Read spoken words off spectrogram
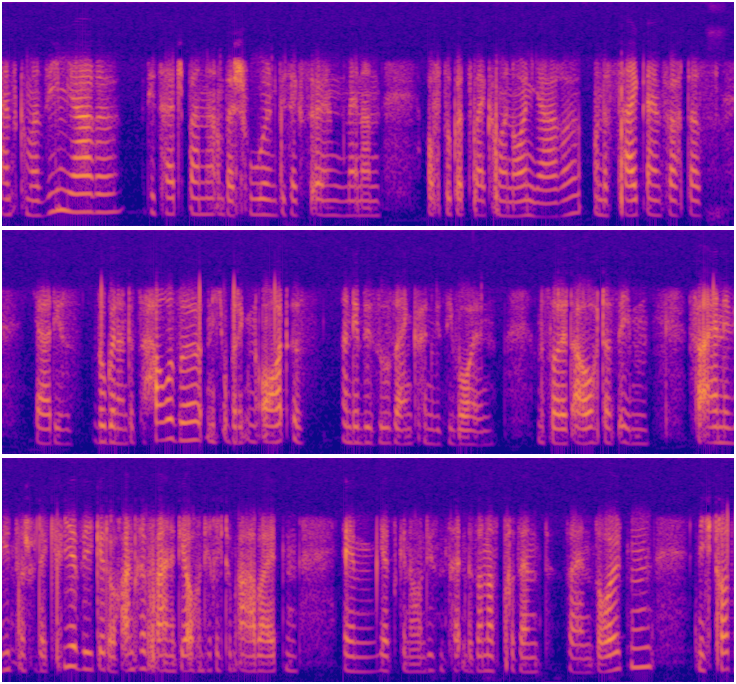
1,7 Jahre die Zeitspanne und bei schwulen, bisexuellen Männern oft sogar 2,9 Jahre. Und das zeigt einfach, dass ja dieses sogenannte Zuhause nicht unbedingt ein Ort ist, an dem sie so sein können, wie sie wollen. Und es bedeutet auch, dass eben Vereine wie zum Beispiel der Queerweg oder auch andere Vereine, die auch in die Richtung arbeiten, ähm, jetzt genau in diesen Zeiten besonders präsent sein sollten. Nicht trotz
